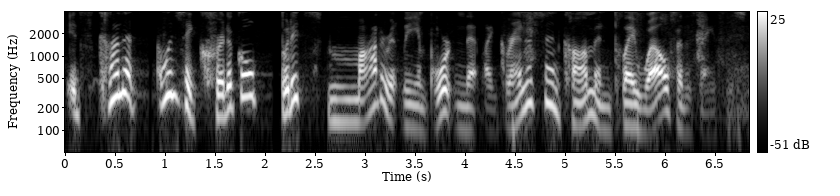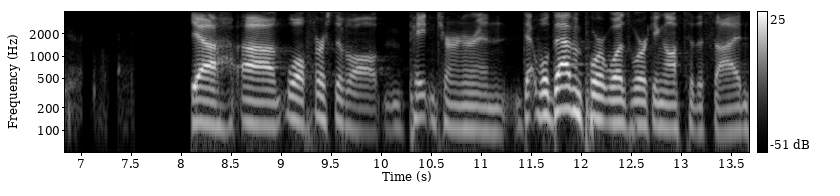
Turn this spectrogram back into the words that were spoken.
it's kind of, I wouldn't say critical, but it's moderately important that, like, Granderson come and play well for the Saints this year. Yeah. Um, well, first of all, Peyton Turner and Da- well, Davenport was working off to the side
